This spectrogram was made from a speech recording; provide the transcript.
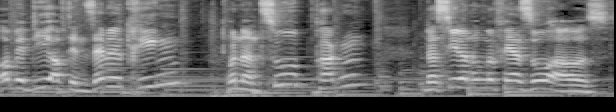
ob wir die auf den Semmel kriegen und dann zupacken. Das sieht dann ungefähr so aus.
